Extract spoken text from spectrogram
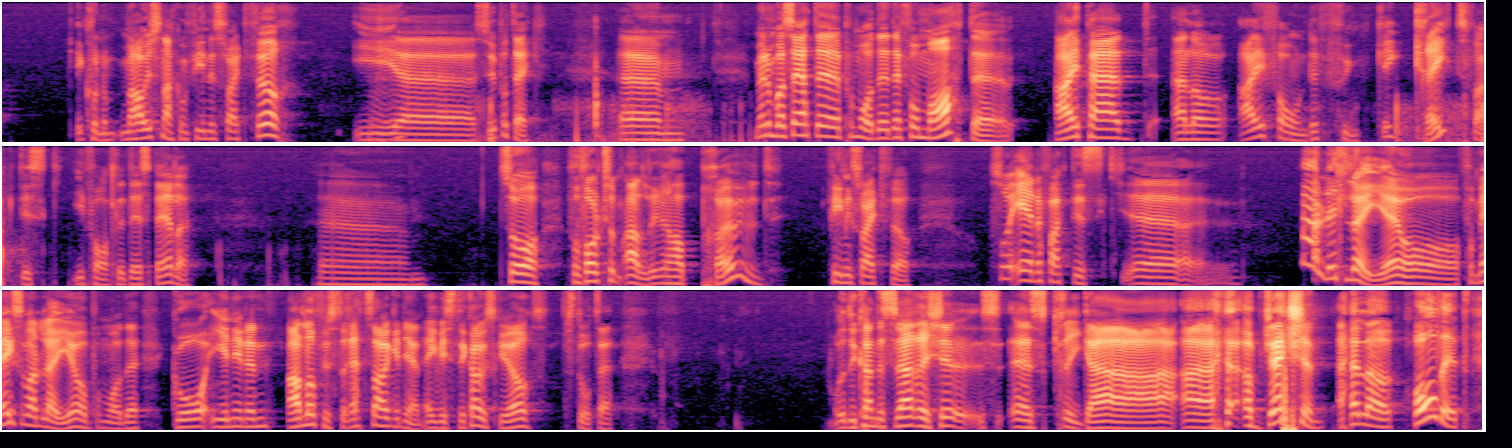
kunne, vi har jo snakket om Phoenix Wright før i uh, Supertech. Um, men jeg må si at det, på en måte, det formatet, iPad eller iPhone, det funker greit faktisk i forhold til det spillet. Um, så for folk som aldri har prøvd Phoenix Wright før, så er det faktisk eh, ja, litt løye, og for meg så var det løye å på en måte gå inn i den aller første rettssaken igjen. Jeg visste hva jeg skulle gjøre, stort sett. Og du kan dessverre ikke eh, skrike uh, objection, eller hold it.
